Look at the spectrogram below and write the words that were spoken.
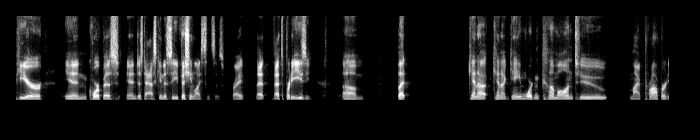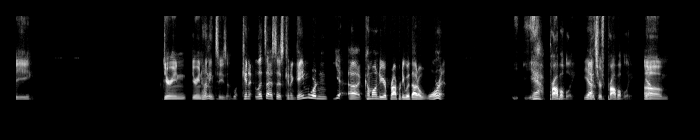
pier in corpus and just asking to see fishing licenses right? That that's pretty easy. Um but can a can a game warden come on to my property during during hunting season Can let's ask this: Can a game warden, yeah, uh, come onto your property without a warrant? Yeah, probably. Yeah. The answer is probably. Yeah. Um,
